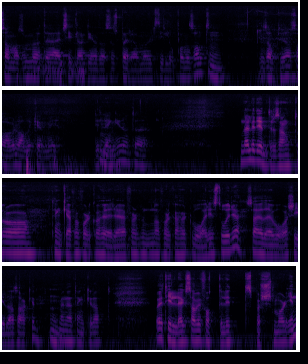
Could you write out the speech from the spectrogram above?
Samme som at det er sitter langt inne og spørre om å vil stille opp på noe sånt. Mm. Men samtidig da, så har vel alle kommet litt Mm. lenger. At det, Men det er litt interessant å tenker jeg for folk å høre, for når folk har hørt vår historie, så er jo det vår side av saken. Mm. Men jeg tenker at Og i tillegg så har vi fått til litt spørsmål inn,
